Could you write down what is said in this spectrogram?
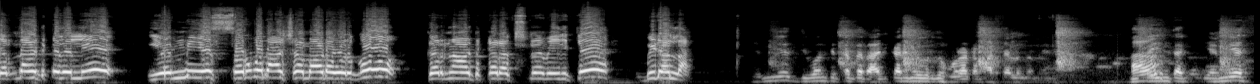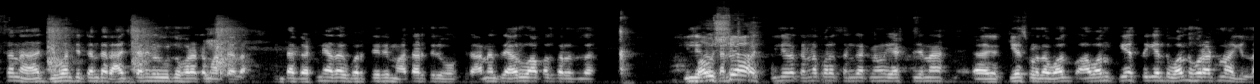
ಕರ್ನಾಟಕದಲ್ಲಿ ಎಂ ಎಸ್ ಸರ್ವನಾಶ ಮಾಡೋವರೆಗೂ ಕರ್ನಾಟಕ ರಕ್ಷಣಾ ವೇದಿಕೆ ಬಿಡಲ್ಲ. ಎಂ ಎಸ್ ಜೀವಂತ ಇಟ್ಟಂತ ರಾಜಕಾರಣಿಗಳ ವಿರುದ್ಧ ಹೋರಾಟ ಮಾಡ್ತಾ ಇಲ್ಲ ಇಂತ ಎಂ ಎಸ್ ಅನ್ನ ಜೀವಂತ ಇಟ್ಟಂತ ರಾಜಕಾರಣಿಗಳ ವಿರುದ್ಧ ಹೋರಾಟ ಮಾಡ್ತಾ ಇಲ್ಲ. ಇಂತ ಘಟನೆ ಆದಾಗ ಬರ್ತೀರಿ ಮಾತಾಡ್ತೀರಿ ಹೋಗ್ತೀರಿ. ಆನಂತರ ಯಾರು ವಾಪಸ್ ಬರೋದಿಲ್ಲ. ಬಹುಶಃ- ಇಲ್ಲಿರೋ ಕನ್ನಡ ಪರ ಸಂಘಟನೆ ಎಷ್ಟು ಜನ ಕೇಸ್ಗಳದಾವ? ಆ ಒಂದು ಕೇಸ್ ತೆಗೆಯಂತ ಒಂದು ಒಂದ್ ಹೋರಾಟನೂ ಆಗಿಲ್ಲ.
